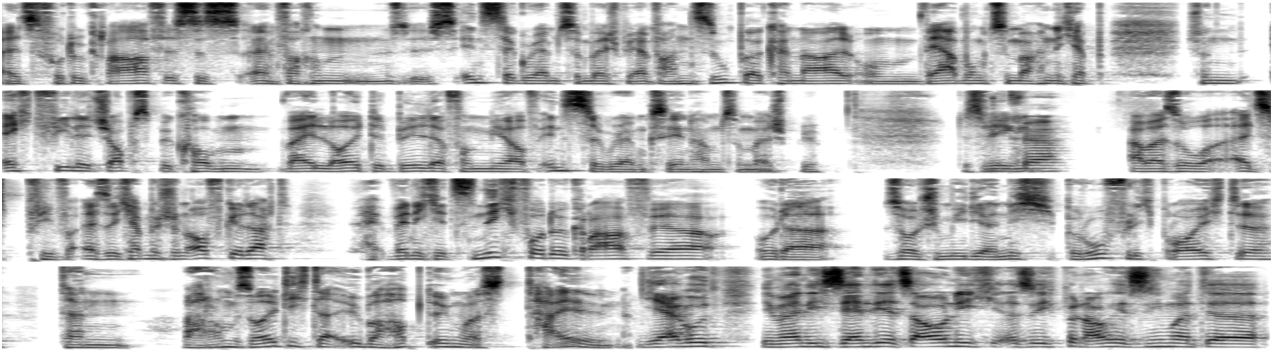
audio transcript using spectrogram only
als Fotograf ist es einfach ein, ist Instagram zum Beispiel einfach ein super Kanal, um Werbung zu machen. Ich habe schon echt viele Jobs bekommen, weil Leute Bilder von mir auf Instagram gesehen haben zum Beispiel. Deswegen, okay. aber so als Privat, also ich habe mir schon oft gedacht, wenn ich jetzt nicht Fotograf wäre oder Social Media nicht beruflich bräuchte, dann Warum sollte ich da überhaupt irgendwas teilen? Ja gut, ich meine, ich sende jetzt auch nicht, also ich bin auch jetzt niemand, der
